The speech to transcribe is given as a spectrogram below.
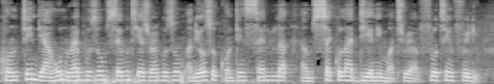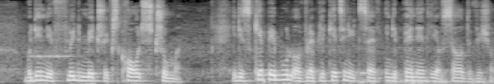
contain their own ribosome, 70S ribosome, and they also contain cellular um, circular DNA material floating freely within a fluid matrix called stroma. It is capable of replicating itself independently of cell division.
